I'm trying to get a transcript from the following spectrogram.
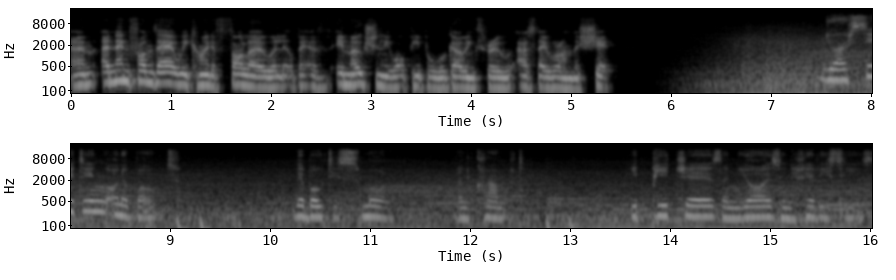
Um, and then from there, we kind of follow a little bit of emotionally what people were going through as they were on the ship. You are sitting on a boat. The boat is small and cramped. It pitches and yaws in heavy seas.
